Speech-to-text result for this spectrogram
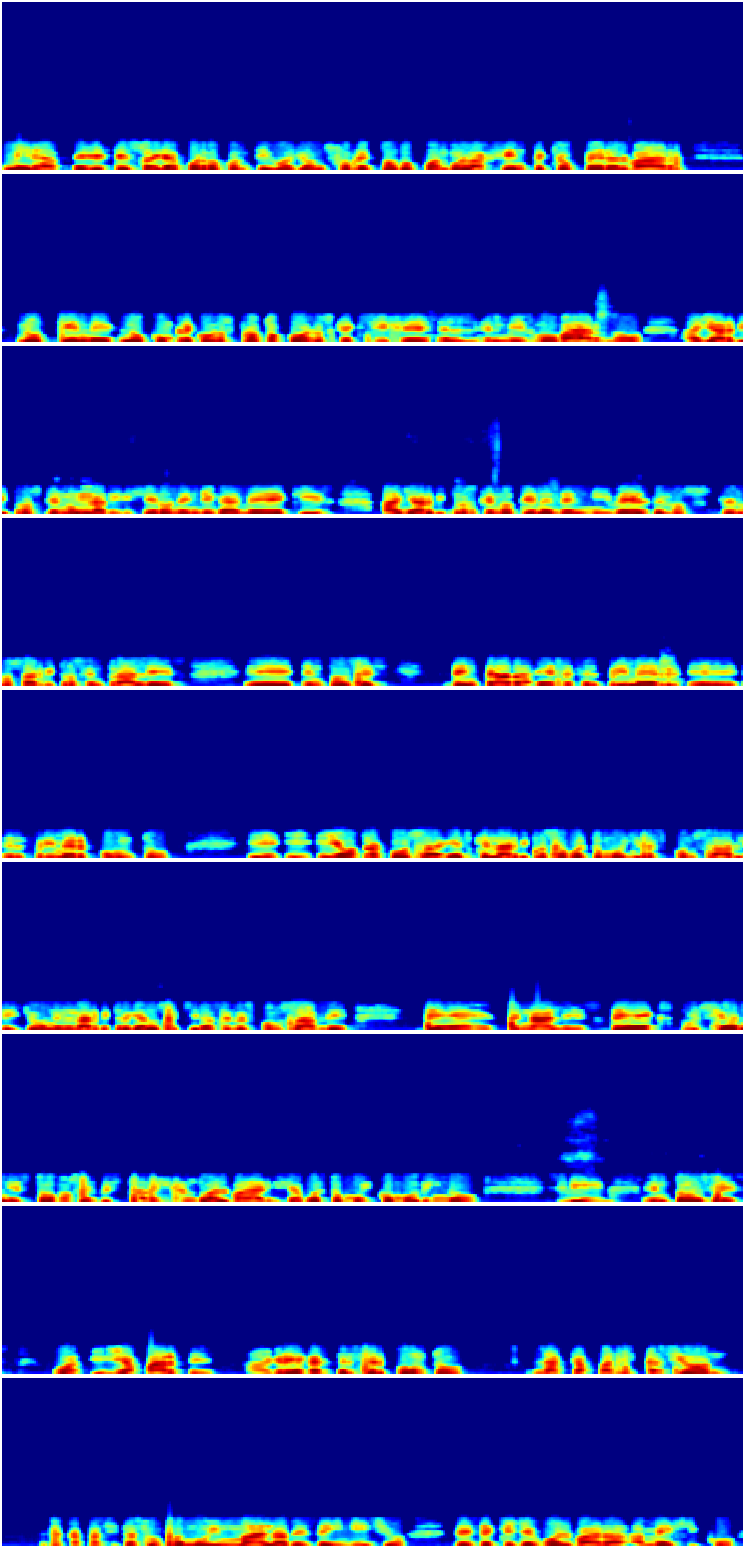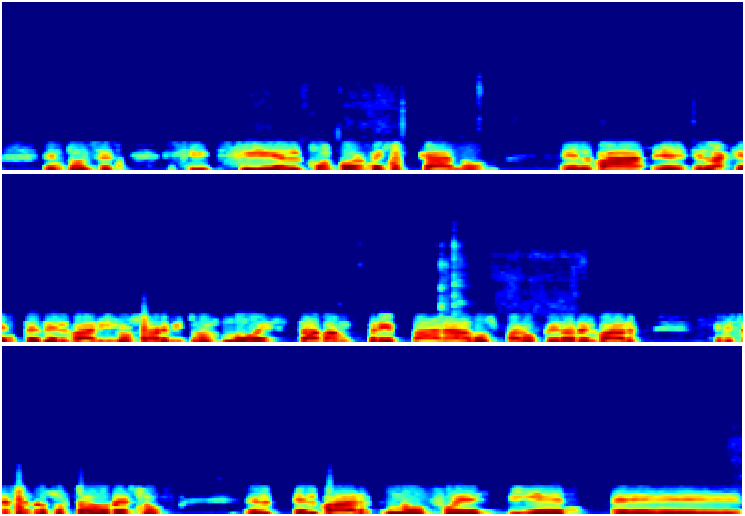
Mira, eh, estoy de acuerdo contigo, John, sobre todo cuando la gente que opera el bar no tiene, no cumple con los protocolos que exige el, mismo VAR, ¿no? Hay árbitros que nunca dirigieron en Liga MX, hay árbitros que no tienen el nivel de los de los árbitros centrales, eh, entonces de entrada ese es el primer eh, el primer punto. Y, y, otra cosa es que el árbitro se ha vuelto muy irresponsable, John. El árbitro ya no se quiere hacer responsable de penales, de expulsiones. Todo se le está dejando al VAR y se ha vuelto muy comodino. ¿sí? Entonces, y aparte, agrega el tercer punto, la capacitación. La capacitación fue muy mala desde inicio, desde que llegó el VAR a, México. Entonces, si, si el fútbol mexicano, el VAR, eh, la gente del VAR y los árbitros no estaban preparados para operar el VAR, ese es el resultado de eso. El, el VAR no fue bien eh,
